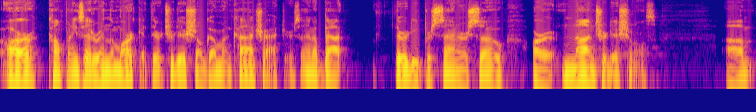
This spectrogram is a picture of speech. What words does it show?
are companies that are in the market. They're traditional government contractors. And about 30% or so are non traditionals. Um,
